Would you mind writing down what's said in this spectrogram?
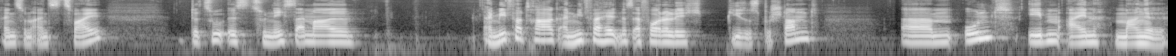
1 und 1, 2. Dazu ist zunächst einmal ein Mietvertrag, ein Mietverhältnis erforderlich, dieses bestand, ähm, und eben ein Mangel.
